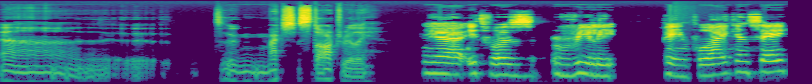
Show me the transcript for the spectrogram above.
uh, to match start? Really, Yeah, it was really painful, I can say.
